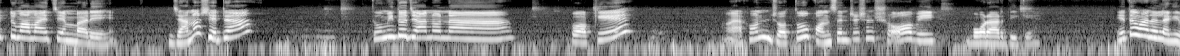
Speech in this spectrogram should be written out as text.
একটু মামায়ের চেম্বারে। জানো সেটা? তুমি তো জানো না। পকে? এখন যত কনসেন্ট্রেশন সব এই বড়ার দিকে। এ তো ভালো লাগে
